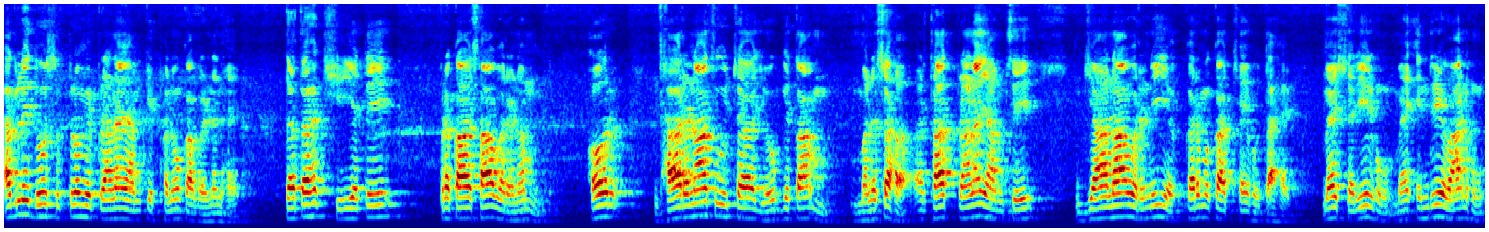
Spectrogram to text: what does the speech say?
अगले दो सूत्रों में प्राणायाम के फलों का वर्णन है। ततः क्षीयते प्रकाशावरणम और धारणासु च योग्यता मनस, अर्थात प्राणायाम से ज्ञानावरणीय कर्म का क्षय होता है। मैं शरीर हूँ, मैं इंद्रियवान हूँ,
